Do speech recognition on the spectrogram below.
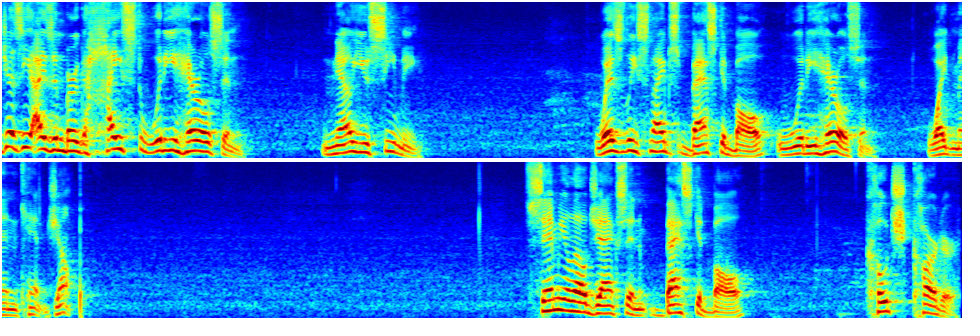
Jesse Eisenberg heist Woody Harrelson. Now you see me. Wesley Snipes basketball, Woody Harrelson. White men can't jump. Samuel L. Jackson, basketball, Coach Carter.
